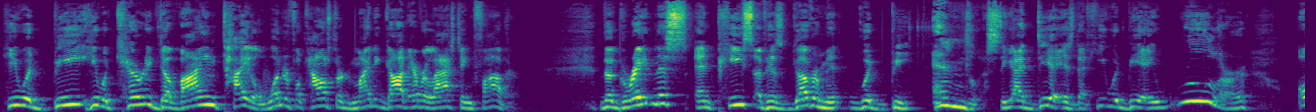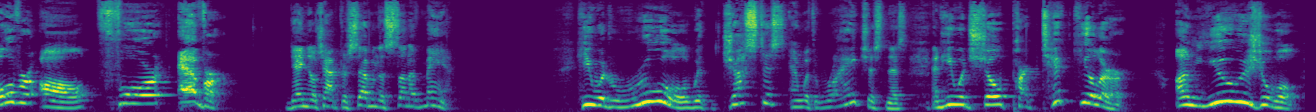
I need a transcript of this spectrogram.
He would be, he would carry divine title, wonderful counselor, mighty God, everlasting father. The greatness and peace of his government would be endless. The idea is that he would be a ruler over all forever. Daniel chapter 7, the Son of Man. He would rule with justice and with righteousness, and he would show particular, unusual,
